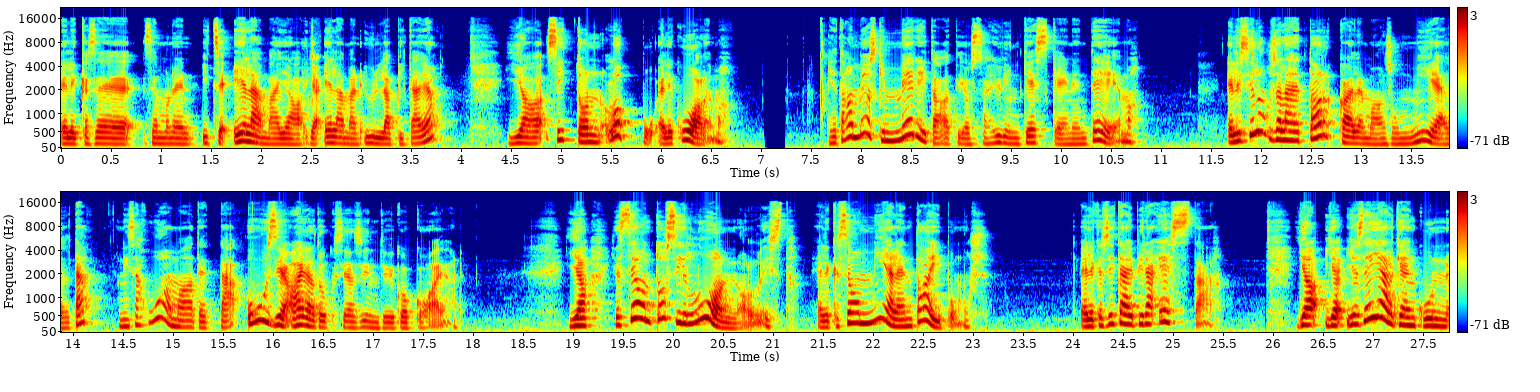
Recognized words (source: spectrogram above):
eli se semmoinen itse elämä ja, ja elämän ylläpitäjä. Ja sitten on loppu, eli kuolema. Ja tämä on myöskin meditaatiossa hyvin keskeinen teema. Eli silloin kun sä lähdet tarkkailemaan sun mieltä, niin sä huomaat, että uusia ajatuksia syntyy koko ajan. Ja, ja se on tosi luonnollista. Eli se on mielen taipumus. Eli sitä ei pidä estää. Ja, ja, ja sen jälkeen, kun,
